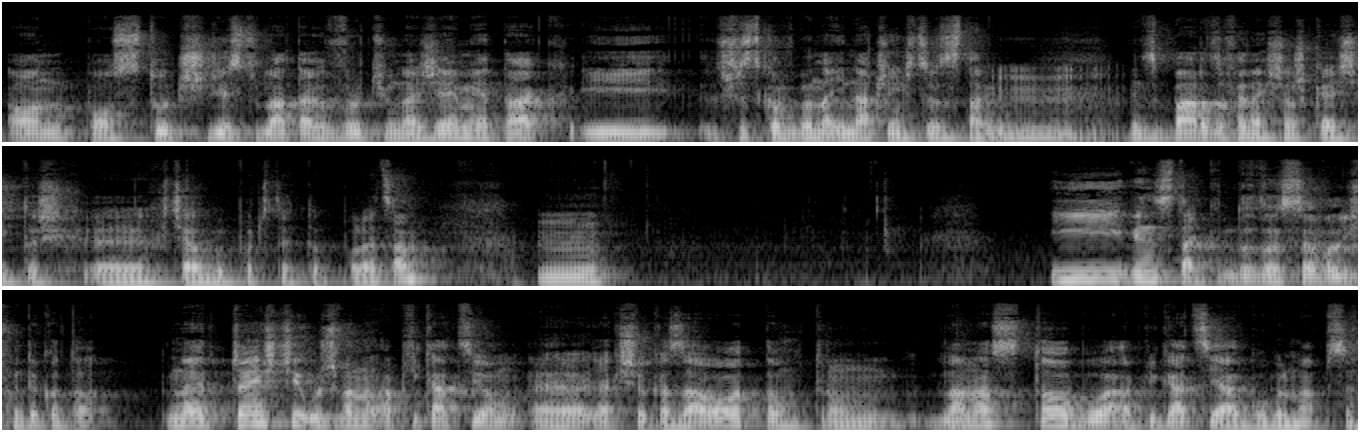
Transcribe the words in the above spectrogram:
on po 130 latach wrócił na ziemię, tak? I wszystko wygląda inaczej niż to zostawił. Mm. Więc bardzo fajna książka, jeśli ktoś e, chciałby poczytać, to polecam. Mm. I więc tak, dotestowaliśmy tylko to. Najczęściej używaną aplikacją, e, jak się okazało, tą, którą dla nas, to była aplikacja Google Mapsy.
